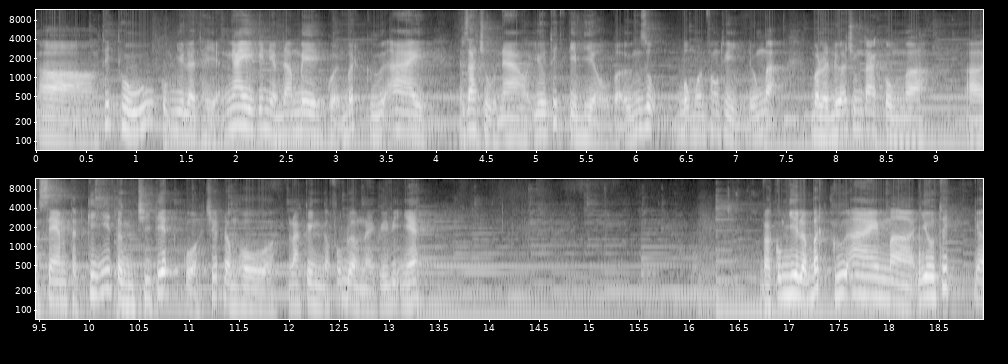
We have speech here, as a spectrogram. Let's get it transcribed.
uh, thích thú cũng như là thể hiện ngay cái niềm đam mê của bất cứ ai gia chủ nào yêu thích tìm hiểu và ứng dụng bộ môn phong thủy đúng không ạ? Một lần nữa chúng ta cùng uh, xem thật kỹ từng chi tiết của chiếc đồng hồ La Kinh gặp phúc đường này quý vị nhé. Và cũng như là bất cứ ai mà yêu thích uh,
